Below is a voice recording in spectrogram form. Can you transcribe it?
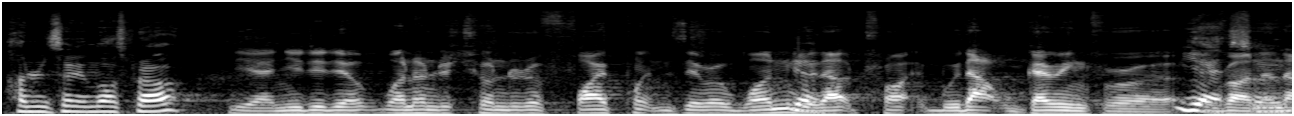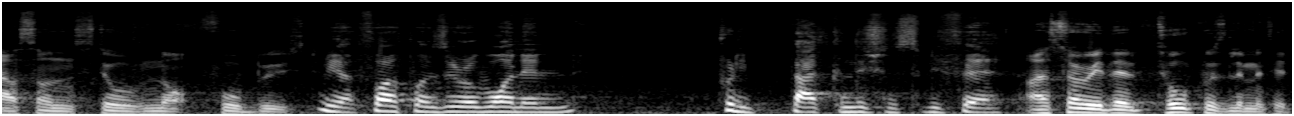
170 miles per hour. Yeah, and you did a 100 200 of 5.01 Yeah. without try, without going for a Yeah, run, so- and that's on still not full boost. Yeah, 5.01 in pretty bad conditions, to be fair. I'm sorry, the torque was limited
